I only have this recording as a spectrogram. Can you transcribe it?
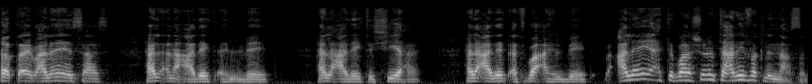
طيب على أي أساس؟ هل أنا عاديت أهل البيت؟ هل عاديت الشيعة؟ هل عاديت أتباع أهل البيت؟ على أي اعتبار؟ شنو تعريفك للناصب؟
